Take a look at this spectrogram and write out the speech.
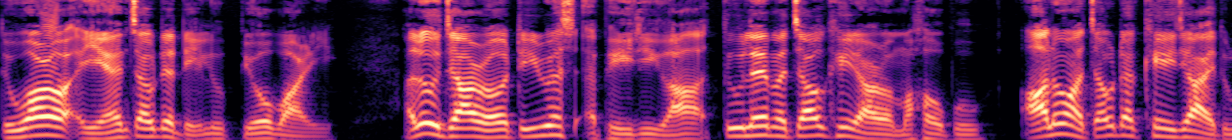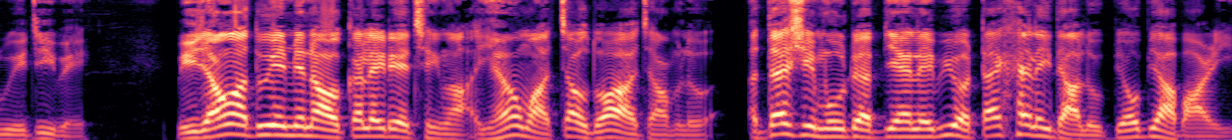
သူကတော့အရန်ကြောက်တတ်တယ်လို့ပြောပါရီအဲ့လိုကြတော့ TRS အဖေကြီးကသူလည်းမကြောက်ခဲ့တာတော့မဟုတ်ဘူးအားလုံးကကြောက်တတ်ခဲ့ကြတဲ့သူတွေကြည့်ပဲမိချောင်းကသူ့ရဲ့မျက်နှာကိုကတ်လိုက်တဲ့အချိန်မှာအရန်အောင်မှကြောက်သွားတာကြောင့်မလို့အသက်ရှင်မှုအတွက်ပြန်လဲပြီးတော့တိုက်ခိုက်လိုက်တာလို့ပြောပြပါရီ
